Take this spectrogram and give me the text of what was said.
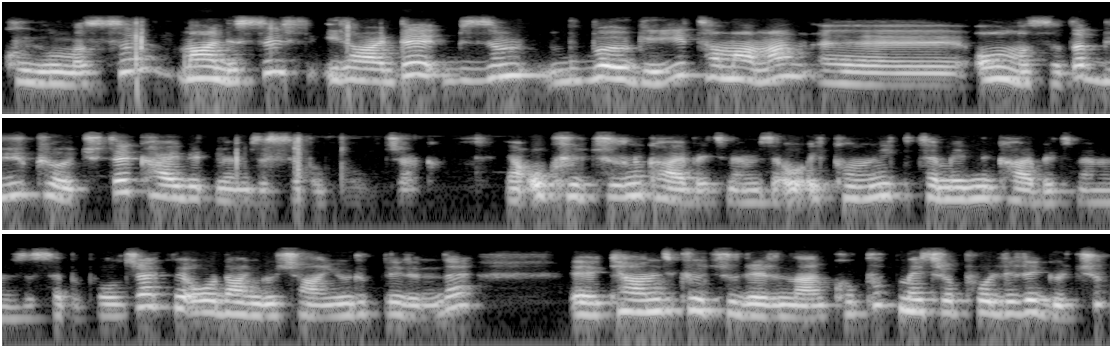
koyulması maalesef ileride bizim bu bölgeyi tamamen e, olmasa da büyük ölçüde kaybetmemize sebep olacak. Yani o kültürünü kaybetmemize, o ekonomik temelini kaybetmemize sebep olacak ve oradan göçen yörüklerin de e, kendi kültürlerinden kopup metropollere göçüp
